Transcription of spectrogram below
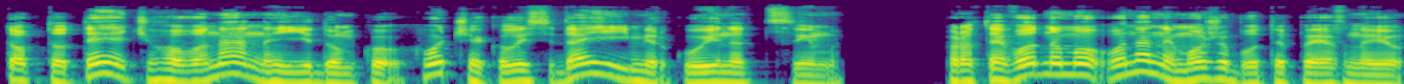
тобто те, чого вона, на її думку, хоче, коли сідає і міркує над цим. Проте в одному вона не може бути певною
